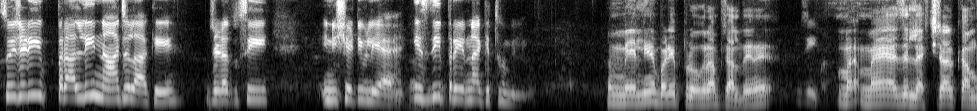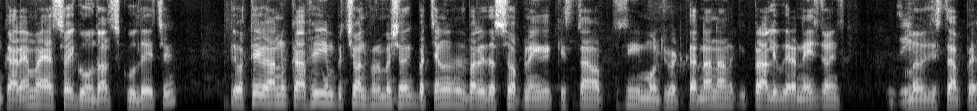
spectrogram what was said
ਸੋ ਇਹ ਜਿਹੜੀ ਪਰਾਲੀ ਨਾ ਜਲਾ ਕੇ ਜਿਹੜਾ ਤੁਸੀਂ ਇਨੀਸ਼ੀਏਟਿਵ ਲਿਆ ਹੈ। ਇਸ ਦੀ ਪ੍ਰੇਰਣਾ ਕਿੱਥੋਂ ਮਿਲੀ? ਮੇਲੀਆਂ ਬੜੇ ਪ੍ਰੋਗਰਾਮ ਚੱਲ ਰਹੇ ਨੇ। ਜੀ। ਮੈਂ ਮੈਂ ਐਜ਼ ਅ ਲੈਕਚਰਰ ਕੰਮ ਕਰ ਰਿਹਾ ਮੈਂ ਐਸਆਈ ਗੋਂਦਾਲ ਸਕੂਲ ਦੇ ਵਿੱਚ। ਤੇ ਉੱਥੇ ਸਾਨੂੰ ਕਾਫੀ ਪਿੱਛੋਂ ਇਨਫੋਰਮੇਸ਼ਨ ਬੱਚਿਆਂ ਨੂੰ ਇਸ ਬਾਰੇ ਦੱਸੋ ਆਪਣੇ ਕਿ ਕਿਸ ਤਰ੍ਹਾਂ ਤੁਸੀਂ ਮੋਟੀਵੇਟ ਕਰਨਾ ਨਾਲ ਕਿ ਪਰਾਲੀ ਵਗੈਰਾ ਨਹੀਂ ਜਲਾਉਣੀ ਜੀ। ਮਤਲਬ ਜਿਸ ਤਰ੍ਹਾਂ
